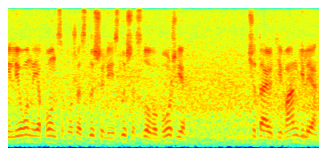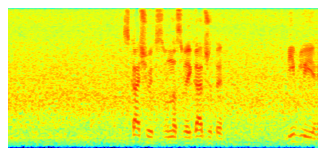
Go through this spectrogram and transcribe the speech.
Миллионы японцев уже слышали и слышат Слово Божье, читают Евангелие, скачивают на свои гаджеты Библии,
